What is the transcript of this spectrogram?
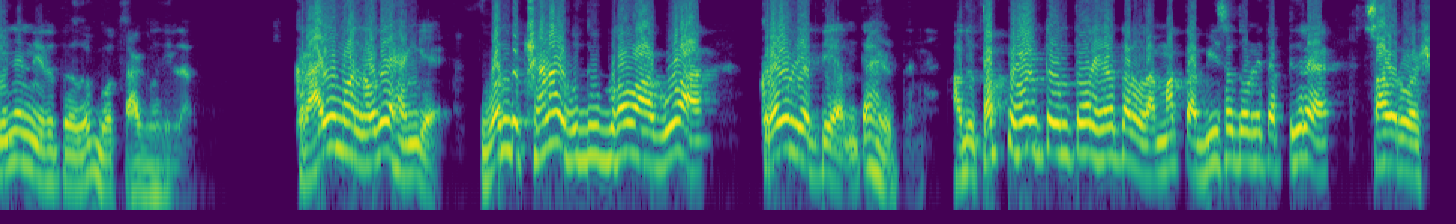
ಏನೇನ್ ಇರ್ತದೋ ಗೊತ್ತಾಗೋದಿಲ್ಲ. ಕ್ರೈಮ್ ಅನ್ನೋದೇ ಹಂಗೆ. ಒಂದು ಕ್ಷಣ ಉದ್ಭವ ಆಗುವ ಕ್ರೌರ್ಯತೆ ಅಂತ ಹೇಳ್ತಾನೆ. ಅದು ತಪ್ಪಿ ಹೋಯ್ತು ಅಂತವ್ರು ಹೇಳ್ತಾರಲ್ಲ, ಮತ್ತ ಬೀಸ ದೋಣಿ ತಪ್ಪಿದ್ರೆ ಸಾವಿರ ವರ್ಷ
